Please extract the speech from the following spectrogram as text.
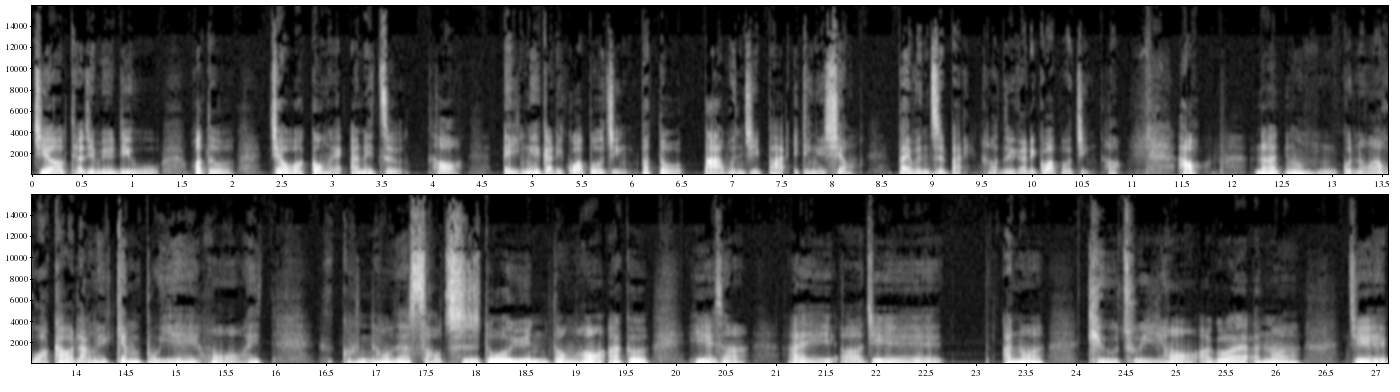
只要条件没有第五，或者叫我讲的按呢做，好，会，应该给你挂保证，八到百分之百一定会消，百分之百，好，这给你挂保证，好，好，那你讲滚龙啊，我靠，人咧减肥诶，吼，嘿，滚龙要少吃多运动，吼，阿哥，迄个啥，爱呃，这安怎？Q 嘴吼，阿哥爱安怎这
